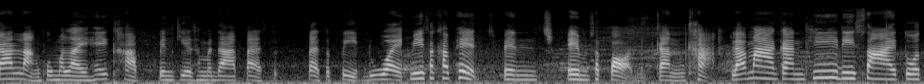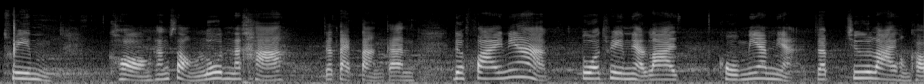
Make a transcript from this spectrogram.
ด้านหลังพวงมาลัยให้ขับเป็นเกียร์ธรรมดา8 8 สปีดด้วย มีสครับเพจเป็น M Sport เหมือนกันค่ะ แล้วมากันที่ดีไซน์ตัวทริมของทั้ง 2 รุ่นนะคะ จะแตกต่างกัน The f i เนี่ย ตัวทริมเนี่ยลายโครเมียมเนี่ยจะชื่อลายของเขา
